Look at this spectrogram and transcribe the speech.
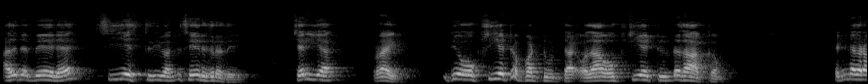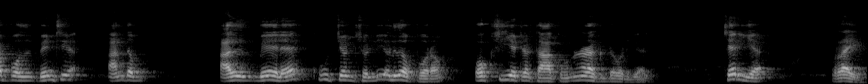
அதில் மேலே சிஎஸ் த்ரீ வந்து சேருகிறது. சரியா? ரைட் இது ஒக்சியேற்றப்பட்டு விட்டால் அதாவது ஒக்சியேட்டுன்ற தாக்கம். என்ன வரப்போகுது? பென்சின் அந்த அது மேலே கூச்சன்னு சொல்லி எழுத போகிறோம் ஒக்சியேட்டர் தாக்கம்னு நடக்கின்றபடியால். சரியா? ரைட்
